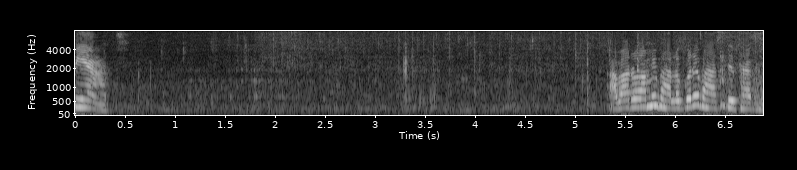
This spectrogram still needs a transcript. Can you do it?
পেঁয়াজ। আবারও আমি ভালো করে ভাজতে থাকব।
